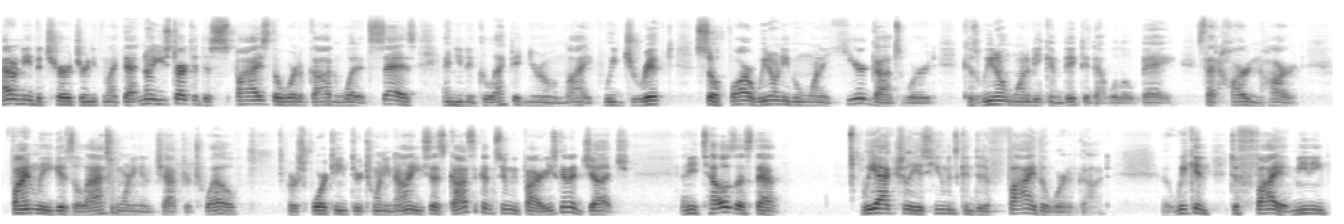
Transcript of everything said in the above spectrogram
I don't need the church or anything like that. No, you start to despise the word of God and what it says, and you neglect it in your own life. We drift so far we don't even want to hear God's word because we don't want to be convicted that we'll obey. It's that hardened heart. Finally, he gives the last warning in chapter 12 verse 14 through 29, he says, God's a consuming fire. He's going to judge. And he tells us that we actually, as humans, can defy the word of God. We can defy it, meaning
